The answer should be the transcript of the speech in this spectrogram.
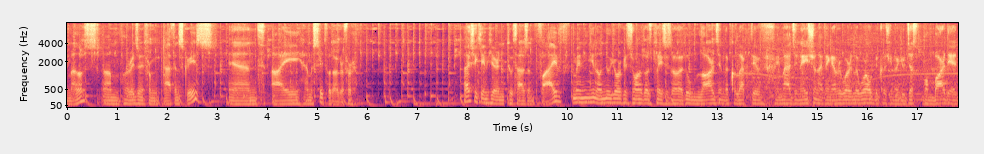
I'm Melos. I'm originally from Athens, Greece, and I am a street photographer. I actually came here in 2005. I mean, you know, New York is one of those places that loom large in the collective imagination, I think, everywhere in the world because, you know, you're just bombarded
